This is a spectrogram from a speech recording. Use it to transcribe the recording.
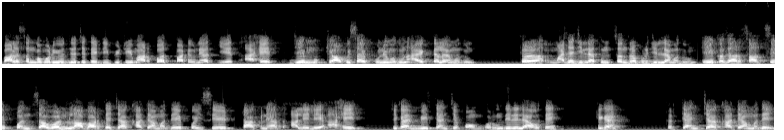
बालसंगमर योजनेचे ते डीबीटी मार्फत पाठवण्यात येत आहेत. जे मुख्य ऑफिस आहे पुणेमधून आयुक्तालयामधून. तर माझ्या जिल्ह्यातून चंद्रपूर जिल्ह्यामधून एक हजार सातशे पंचावन्न लाभार्थ्याच्या खात्यामध्ये पैसे टाकण्यात आलेले आहेत. ठीक आहे मीच त्यांचे फॉर्म भरून दिलेले होते ठीक आहे तर त्यांच्या खात्यामध्ये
